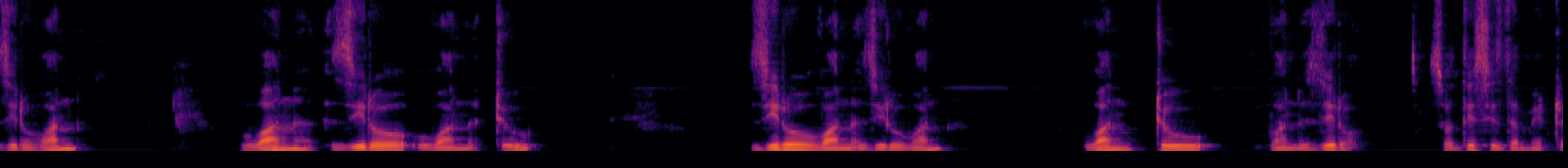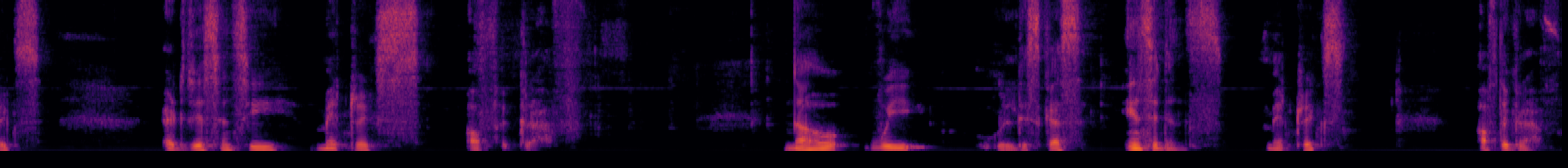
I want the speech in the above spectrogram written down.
0, 1, 1, 0, 1, 2, 0, 1, 0, 1, 1, 2, 1 0 so this is the matrix adjacency matrix of a graph. Now we will discuss incidence matrix of the graph.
